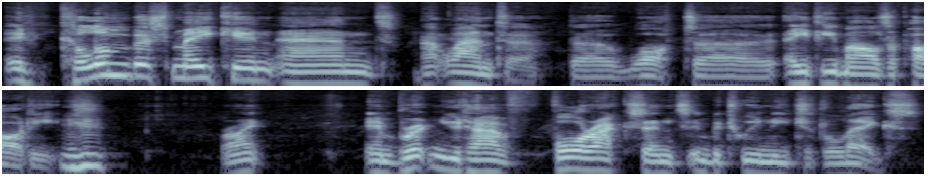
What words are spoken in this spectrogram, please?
if Columbus, Macon, and Atlanta, they're what, uh, 80 miles apart each, Mhm. right? In Britain, you'd have four accents in between each of the legs.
